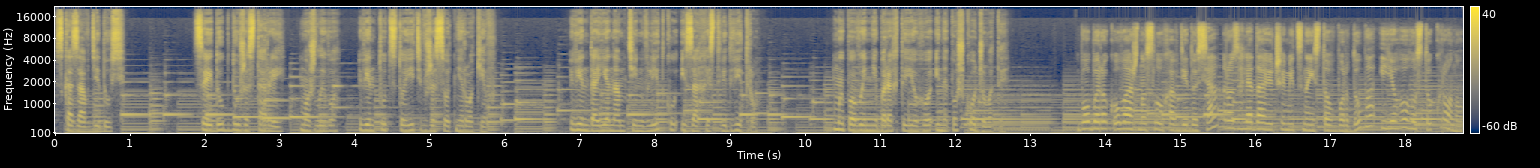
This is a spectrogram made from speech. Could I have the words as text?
сказав дідусь. Цей дуб дуже старий, можливо, він тут стоїть вже сотні років. Він дає нам тінь влітку і захист від вітру. Ми повинні берегти його і не пошкоджувати. Боберок уважно слухав дідуся, розглядаючи міцний стовбур дуба і його густу крону.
